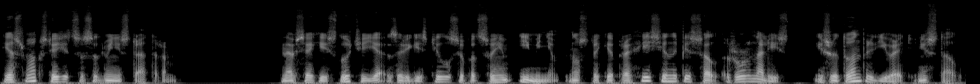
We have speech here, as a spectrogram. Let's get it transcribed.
я смог встретиться с администратором. На всякий случай я зарегистрировался под своим именем, но в строке профессии написал «журналист» и жетон предъявлять не стал.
